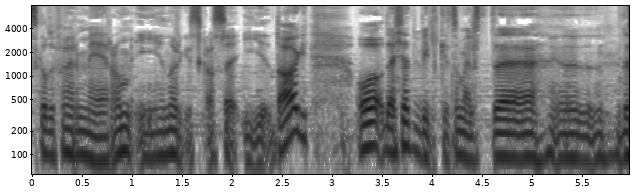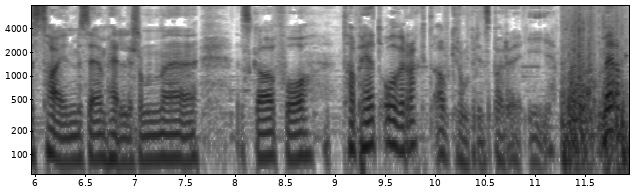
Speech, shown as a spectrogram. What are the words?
skal du få høre mer om i Norgesklasse i dag. Og det er ikke et hvilket som helst eh, designmuseum heller som eh, skal få tapet overrakt av kronprinsparet i Mer om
